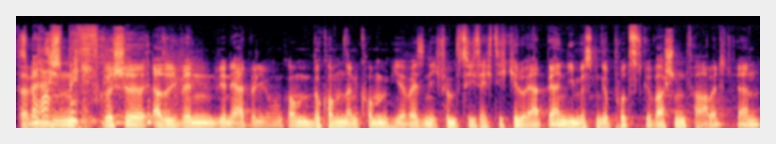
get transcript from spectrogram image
verwenden frische, also wenn wir eine Erdbeerlieferung bekommen, dann kommen hier, weiß ich nicht, 50, 60 Kilo Erdbeeren, die müssen geputzt, gewaschen, verarbeitet werden.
